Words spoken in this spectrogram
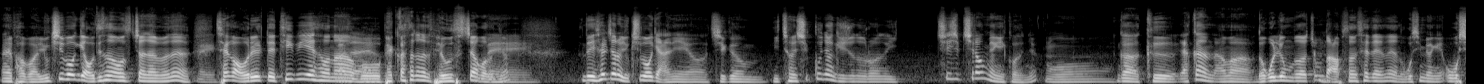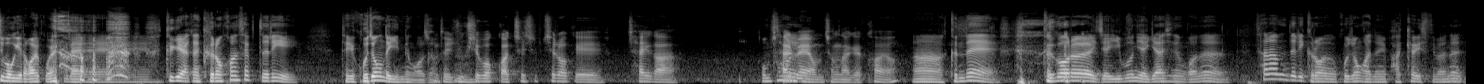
아니 봐봐 60억이 어디서 나온 숫자냐면은 네. 제가 어릴 때 TV에서나 맞아요. 뭐 백과사전에서 배운 숫자거든요. 네. 근데 실제로 60억이 아니에요. 지금 2019년 기준으로는 이- 77억 명이 있거든요. 오. 그러니까 그 약간 아마 너굴림보다 좀 더 앞선 세대는 50명이 50억이라고 할 거예요. 네. 그게 약간 그런 컨셉들이 되게 고정돼 있는 거죠. 근데 60억과 77억의 차이가 엄청 삶에 엄청나게 커요. 아 근데 그거를 이제 이분이 얘기하시는 거는 사람들이 그런 고정 관념이 박혀 있으면은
